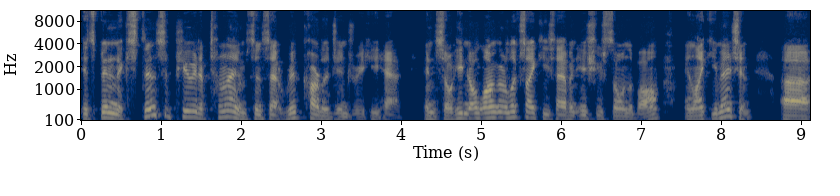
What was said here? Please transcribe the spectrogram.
it's been an extensive period of time since that rib cartilage injury he had. And so he no longer looks like he's having issues throwing the ball. And like you mentioned, uh,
